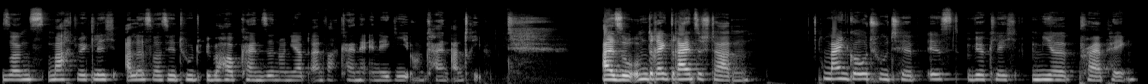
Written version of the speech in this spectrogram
sonst macht wirklich alles, was ihr tut, überhaupt keinen Sinn und ihr habt einfach keine Energie und keinen Antrieb. Also, um direkt reinzustarten. Mein Go-To-Tipp ist wirklich Meal Prepping.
